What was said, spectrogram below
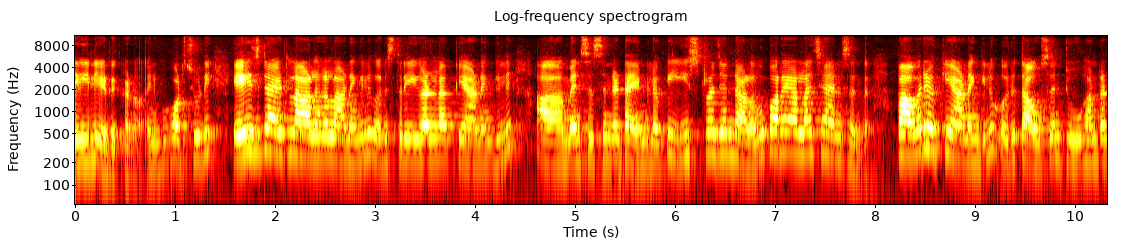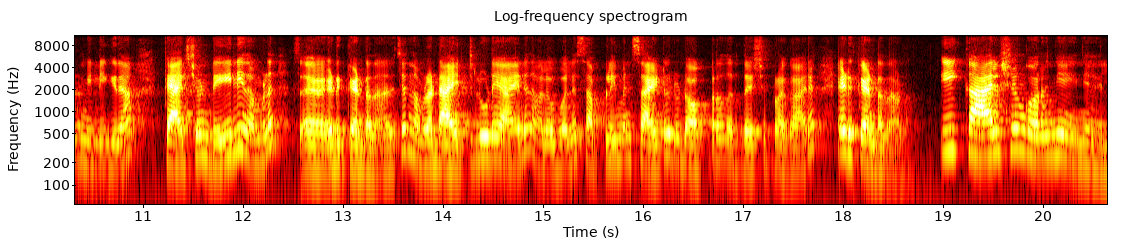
ഡെയിലി എടുക്കണം. ഇനിയിപ്പോൾ കുറച്ചുകൂടി ഏജ്ഡ് ആയിട്ടുള്ള ആളുകളാണെങ്കിൽ ഒരു സ്ത്രീകളിലൊക്കെ ആണെങ്കിൽ മെൻസസിന്റെ ടൈമിലൊക്കെ ഈസ്ട്രജന്റെ അളവ് കുറയാനുള്ള ചാൻസ് ഉണ്ട്. അപ്പോൾ അവരൊക്കെ ആണെങ്കിലും ഒരു thousand two hundred milligram calcium daily നമ്മൾ എടുക്കേണ്ടതാണ്. വെച്ചാൽ നമ്മുടെ ഡയറ്റിലൂടെ ആയാലും അതുപോലെ സപ്ലിമെന്റ്സ് ആയിട്ട് ഒരു ഡോക്ടർ നിർദ്ദേശപ്രകാരം എടുക്കേണ്ടതാണ്. ഈ കാൽഷ്യം കുറഞ്ഞു കഴിഞ്ഞാൽ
